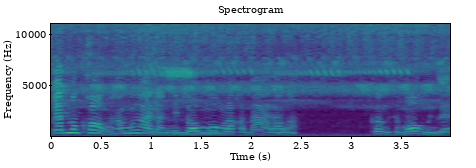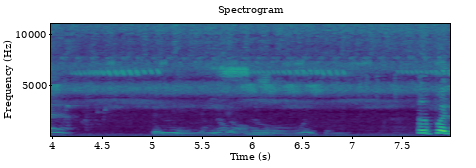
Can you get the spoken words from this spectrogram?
11โมงครึ่งเฮาเมื่อนั่น12โมงแล้วก็มาแล้วอะครึ่งชั่วโมงนึงได้น่ะเป็นนี่เนาะเออเพิ่น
